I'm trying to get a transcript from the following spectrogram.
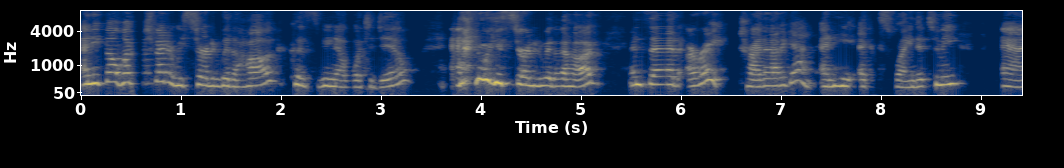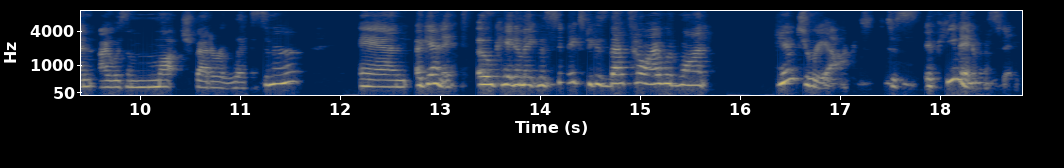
And he felt much better. We started with a hug because we know what to do. And we started with a hug and said, all right, try that again. And he explained it to me. And I was a much better listener. And again, it's okay to make mistakes because that's how I would want him to react to if he made a mistake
